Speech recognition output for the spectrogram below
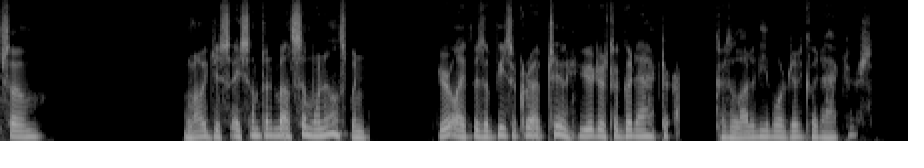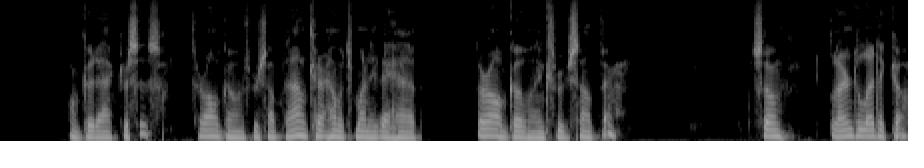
So why would you say something about someone else when your life is a piece of crap too? You're just a good actor because a lot of people are just good actors or good actresses. They're all going through something. I don't care how much money they have, they're all going through something. So learn to let it go.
